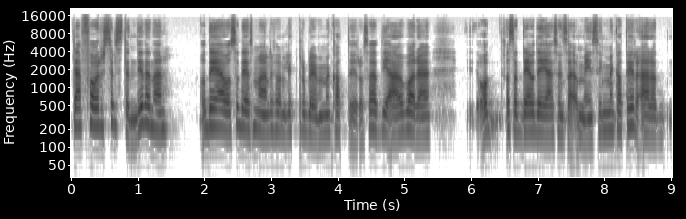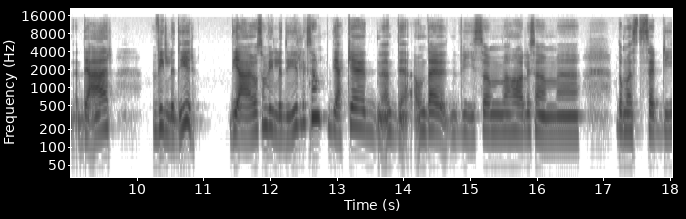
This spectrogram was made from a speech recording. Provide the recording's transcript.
Det er for selvstendig, det der. Og det er også det som er sånn, litt problemet med katter også. De er jo bare og, altså, Det er jo det jeg syns er amazing med katter, er at det er ville dyr. De er jo som ville dyr, liksom. De er ikke Om det er vi som har liksom eh, domestisert de,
